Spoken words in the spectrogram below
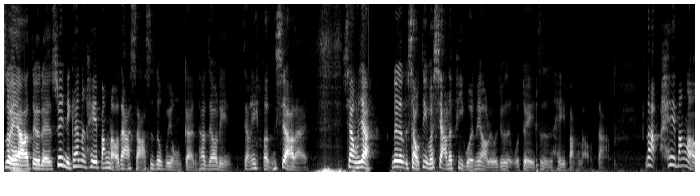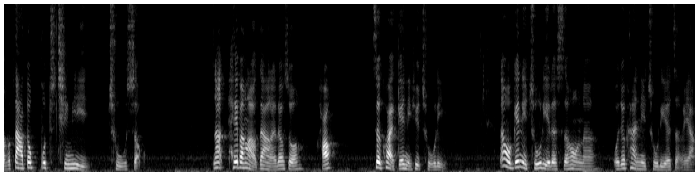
对啊，对不对？所以你看那个黑帮老大啥事都不用干，他只要脸这样一横下来，像不像那个小弟们吓得屁滚尿流？就是我对，这是黑帮老大。那黑帮老大都不轻易出手。那黑帮老大呢，都说：“好，这块给你去处理。”那我给你处理的时候呢，我就看你处理的怎么样。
